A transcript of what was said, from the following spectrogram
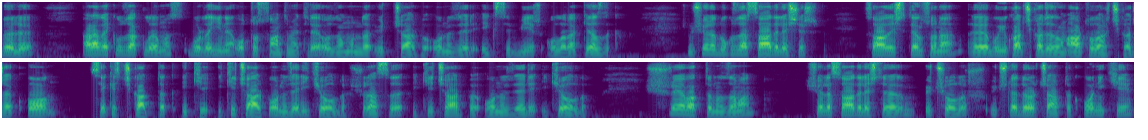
bölü. Aradaki uzaklığımız burada yine 30 santimetre. O zaman bunu da 3 çarpı 10 üzeri eksi 1 olarak yazdık. Şimdi şöyle 9'lar sadeleşir. Sadeleştikten sonra e, bu yukarı çıkacağı zaman artı olarak çıkacak. 10, 8 çıkarttık 2. 2 çarpı 10 üzeri 2 oldu. Şurası 2 çarpı 10 üzeri 2 oldu. Şuraya baktığımız zaman şöyle sadeleştirelim. 3 olur. 3 ile 4 çarptık. 12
